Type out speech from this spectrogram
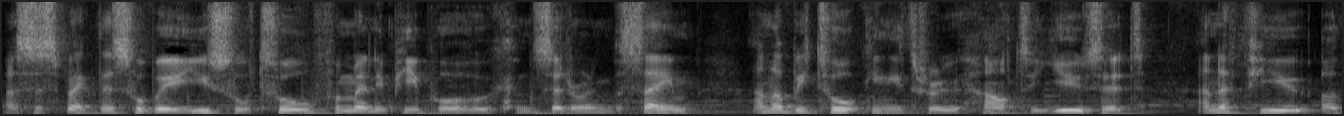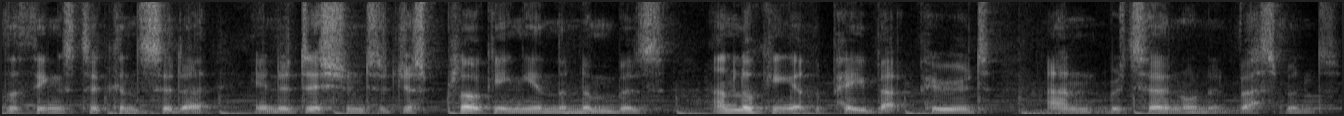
I suspect this will be a useful tool for many people who are considering the same and I'll be talking you through how to use it and a few other things to consider in addition to just plugging in the numbers and looking at the payback period and return on investment.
